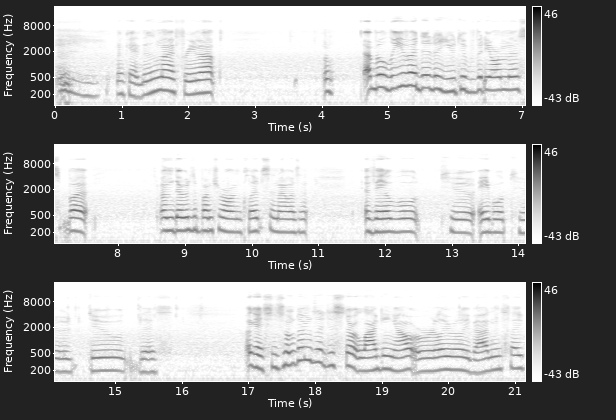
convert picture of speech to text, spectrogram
okay, this is my free map. I believe I did a YouTube video on this, but um, there was a bunch of wrong clips and I wasn't available to, able to do this. Okay, so sometimes I just start lagging out really, really bad inside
